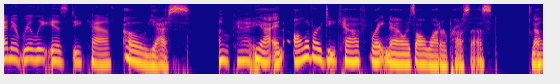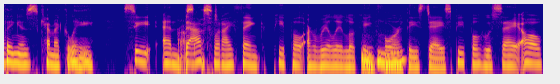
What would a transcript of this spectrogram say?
And it really is decaf. Oh, yes. Okay. Yeah, and all of our decaf right now is all water processed. Nothing is chemically. See, and that's what I think people are really looking for these days. People who say, "Oh,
